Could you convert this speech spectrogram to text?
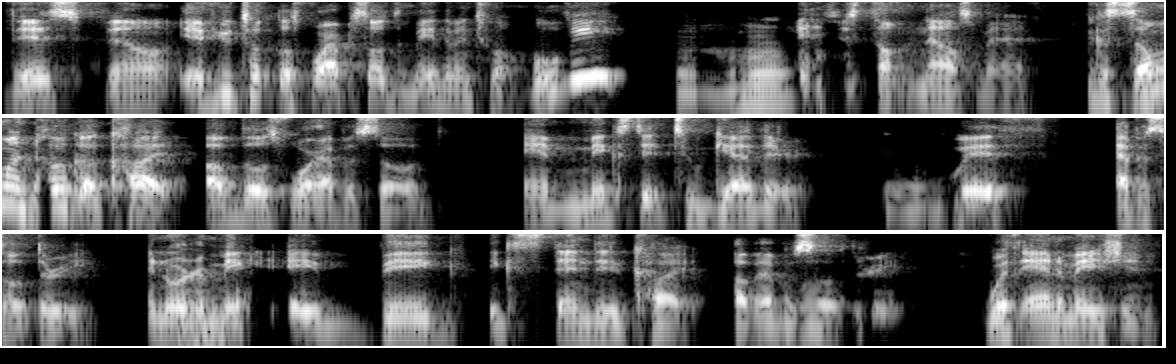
this film, if you took those four episodes and made them into a movie, Mhm. it's just something else, man. Because someone took a cut of those four episodes and mixed it together with episode three in order to Mhm. make a big extended cut of episode three with animation,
